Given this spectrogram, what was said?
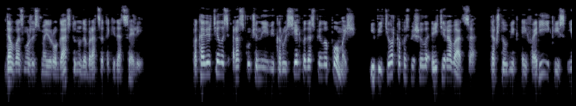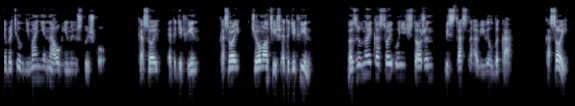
дав возможность майору Гастону добраться таки до цели. Пока вертелась раскрученная ими карусель, подоспела помощь, и пятерка поспешила ретироваться, так что в миг эйфории Крис не обратил внимания на огненную вспышку. «Косой, это дельфин. Косой, чего молчишь? Это дельфин!» «Позывной косой уничтожен», — бесстрастно объявил БК. «Косой!»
